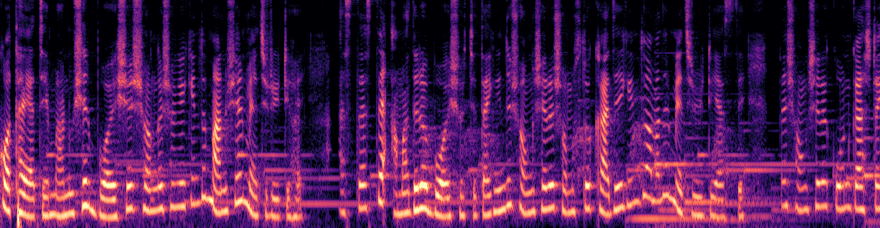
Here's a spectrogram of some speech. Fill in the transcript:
কথায় আছে, মানুষের বয়সের সঙ্গে সঙ্গে কিন্তু মানুষের ম্যাচুরিটি হয়। আস্তে আস্তে আমাদেরও বয়স হচ্ছে, তাই কিন্তু সংসারের সমস্ত কাজেই কিন্তু আমাদের ম্যাচুরিটি আসছে। তাই সংসারে কোন কাজটা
